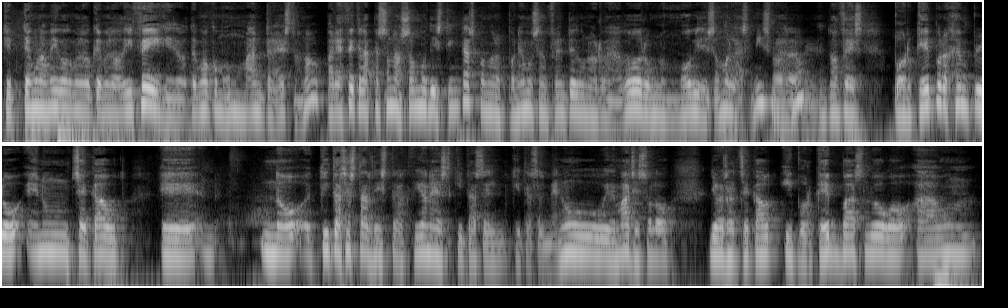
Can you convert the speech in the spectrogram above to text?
que tengo un amigo que me, lo, que me lo dice y que lo tengo como un mantra esto, ¿no? Parece que las personas somos distintas cuando nos ponemos enfrente de un ordenador o un móvil y somos las mismas, ¿no? Entonces, ¿por qué, por ejemplo, en un checkout eh, no quitas estas distracciones, quitas el, quitas el menú y demás y solo llevas al checkout? ¿Y por qué vas luego a un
